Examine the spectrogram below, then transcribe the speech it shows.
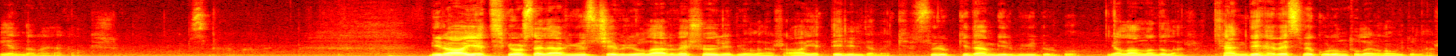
Yeniden ayağa kalkış. Bismillah. Bir ayet görseler yüz çeviriyorlar ve şöyle diyorlar. Ayet delil demek. Sürüp giden bir büyüdür bu. Yalanladılar. Kendi heves ve kuruntularına uydular.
